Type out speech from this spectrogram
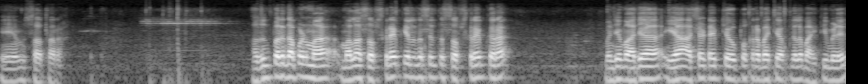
A M Satara. अजूनपर्यंत आपण मा मला सबस्क्राईब केलं नसेल तर सबस्क्राईब करा. म्हणजे माझ्या या अशा टाईपच्या उपक्रमाची आपल्याला माहिती मिळेल.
